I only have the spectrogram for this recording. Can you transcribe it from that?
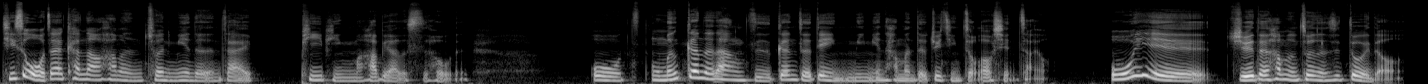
其实我在看到他们村里面的人在批评马哈比亚的时候呢，我我们跟着那样子，跟着电影里面他们的剧情走到现在哦，我也觉得他们真人是对的哦。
